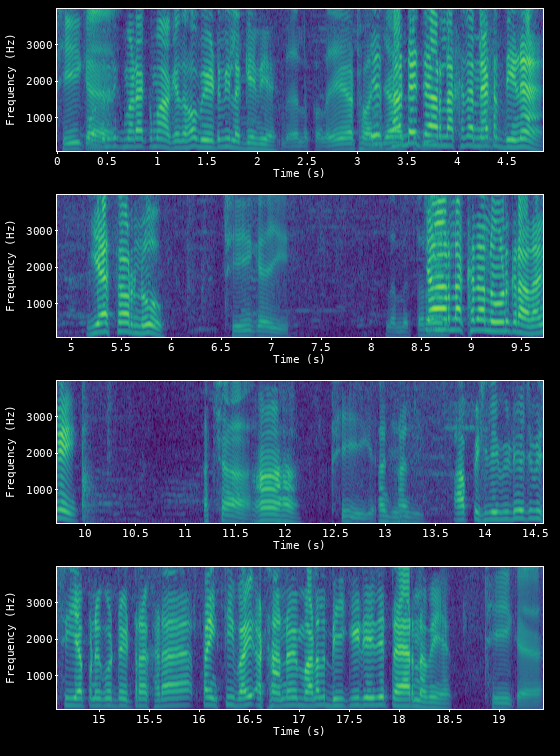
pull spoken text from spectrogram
ਠੀਕ ਹੈ। ਉਧਰ ਦੀ ਮਾੜਾ ਘੁਮਾ ਕੇ ਦੇਖੋ weight ਵੀ ਲੱਗੇ ਵੀ ਹੈ। ਬਿਲਕੁਲ ਇਹ ਇਹ 58 4.5 ਲੱਖ ਦਾ ਨੈਟ ਦੇਣਾ ਯੈਸ ਔਰ ਨੋ ਠੀਕ ਹੈ ਜੀ। ਲੈ ਮਿੱਤਰ। 4 ਲੱਖ ਦਾ ਲੋਨ ਕਰਾ ਦਾਂਗੇ। ਅੱਛਾ। ਹਾਂ ਹਾਂ। ਠੀਕ ਹੈ। ਹਾਂਜੀ ਹਾਂਜੀ। ਆ ਪਿਛਲੀ ਵੀਡੀਓ 'ਚ ਵੀ ਸੀ ਆਪਣੇ ਕੋਲ ਟਰੈਕਟਰ ਖੜਾ ਹੈ। 35 ਬਾਈ 98 ਮਾਡਲ BKD ਦੇ ਟਾਇਰ ਨਵੇਂ ਆ ਠੀਕ ਹੈ।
